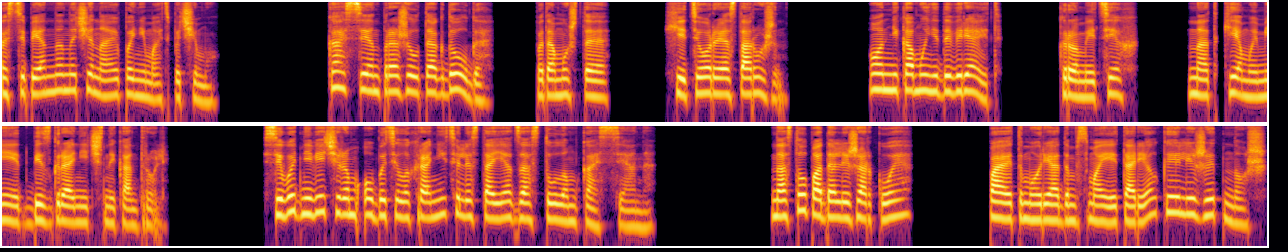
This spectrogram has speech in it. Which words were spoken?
Постепенно начинаю понимать, почему. Кассиан прожил так долго, потому что хитер и осторожен. Он никому не доверяет, кроме тех, над кем имеет безграничный контроль. Сегодня вечером оба телохранителя стоят за стулом Кассиана. На стол подали жаркое, поэтому рядом с моей тарелкой лежит нож.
